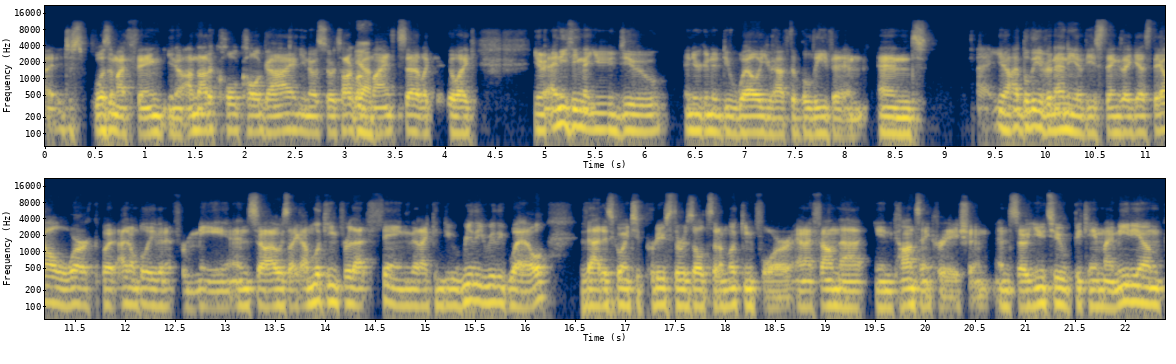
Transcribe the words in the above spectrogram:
it just wasn't my thing. You know, I'm not a cold call guy, you know, so talk about yeah. mindset like I feel like you know anything that you do and you're going to do well you have to believe in. And you know i believe in any of these things i guess. They all work but i don't believe in it for me. And so i was like i'm looking for that thing that i can do really really well that is going to produce the results that i'm looking for. And i found that in content creation. And so youtube became my medium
